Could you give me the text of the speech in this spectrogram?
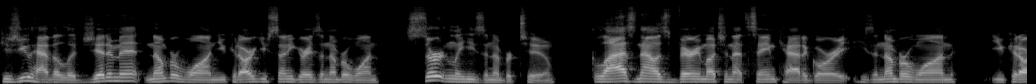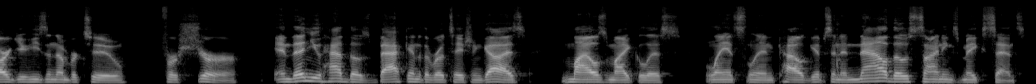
because you have a legitimate number one. You could argue Sonny Gray's a number one. Certainly, he's a number two. Glasnow is very much in that same category. He's a number one. You could argue he's a number two for sure. And then you have those back end of the rotation guys, Miles Mikolas, Lance Lynn, Kyle Gibson. And now those signings make sense.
